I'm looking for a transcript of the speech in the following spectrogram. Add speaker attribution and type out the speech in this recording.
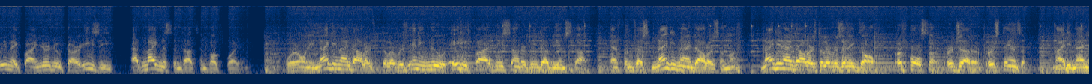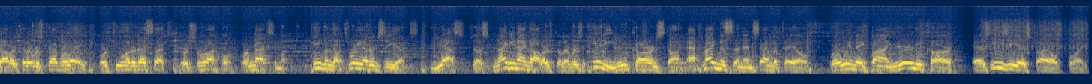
Speaker 1: We make buying your new car easy at Magnussen Datsun Volkswagen, where only $99 delivers any new 85 Nissan or VW in stock, and from just $99 a month. $99 delivers any Golf, or Pulsar, or Jetta, or Stanza. $99 delivers Cabriolet, or 200SX, or Scirocco, or Maxima, even the 300ZX. Yes, just $99 delivers any new car in stock at Magnussen in San Mateo, where we make buying your new car as easy as child's play.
